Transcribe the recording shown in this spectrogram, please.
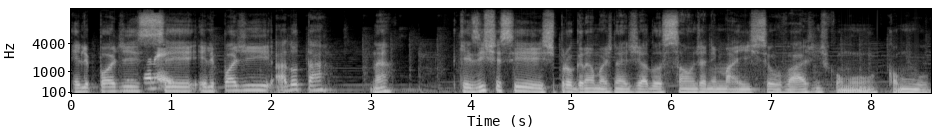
Ele pode ser. Ele pode adotar, né? Porque existem esses programas né, de adoção de animais selvagens como, como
